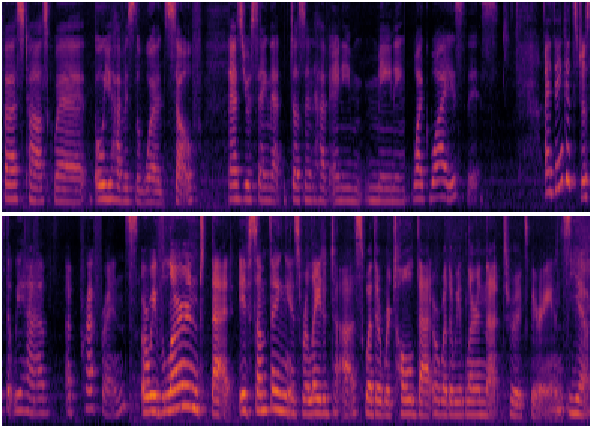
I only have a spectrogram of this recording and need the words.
first task where all you have is the word self, As you're saying, that doesn't have any meaning. Like, why is this? I think it's just that we have a preference, or we've learned that if something is related to us, whether we're told that or whether we learn that through experience, Yeah.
